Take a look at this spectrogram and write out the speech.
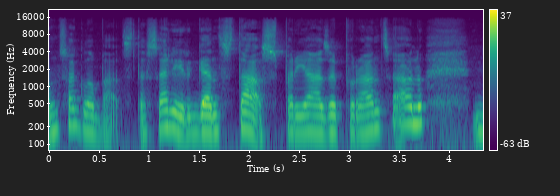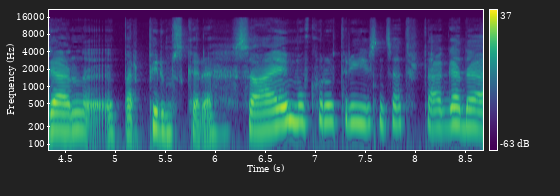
un saglabāts. Tas arī ir gan stāsts par Jāzepu Rancānu, gan par pirmskara saimu, kuru 34. gadā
